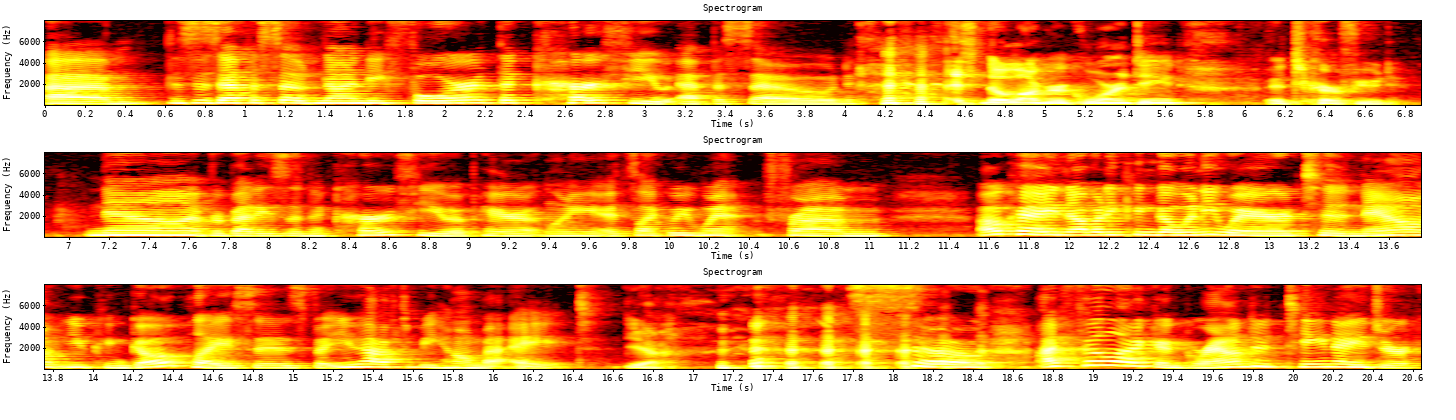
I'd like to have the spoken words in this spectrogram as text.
Um, this is episode 94, the curfew episode. it's no longer quarantine, it's curfewed. now everybody's in a curfew, apparently. It's like we went from, okay, nobody can go anywhere, to now you can go places, but you have to be home by 8. Yeah. so I feel like a grounded teenager,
